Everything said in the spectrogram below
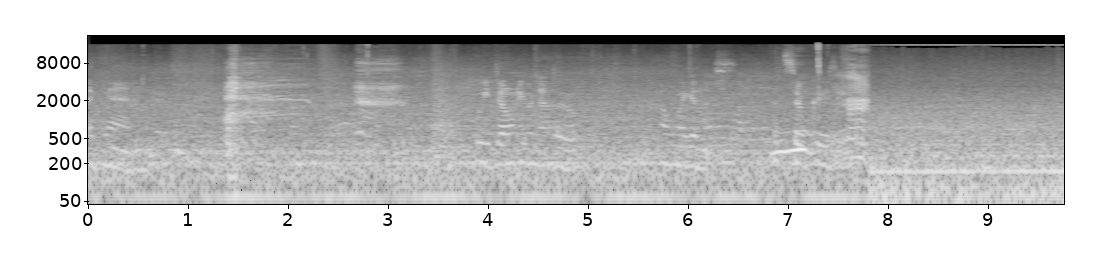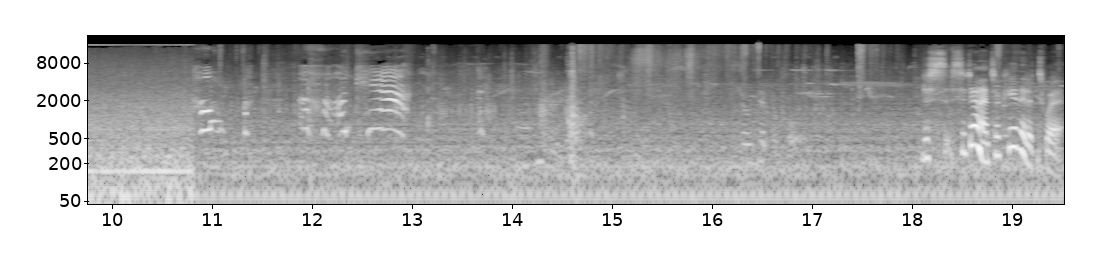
again. we don't even know who. Oh my goodness. That's so crazy. I can't. So difficult. Just sit down. It's okay that it's wet.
